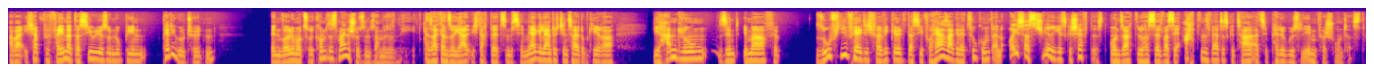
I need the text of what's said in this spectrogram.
Aber ich habe verhindert, dass Sirius und Lupin Pettigrew töten. Wenn Voldemort zurückkommt, ist es meine Schuld. Und so, nee. Er sagt dann so, ja, ich dachte, du hättest ein bisschen mehr gelernt durch den Zeitumkehrer. Die Handlungen sind immer so vielfältig verwickelt, dass die Vorhersage der Zukunft ein äußerst schwieriges Geschäft ist. Und sagt, du hast etwas sehr Achtenswertes getan, als du Pettigrews Leben verschont hast.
